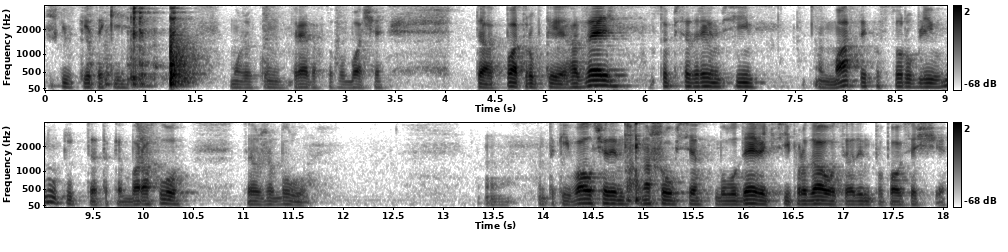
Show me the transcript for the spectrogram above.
Шківки такі. Може кому треба, хто побачить. Так, патрубки газель 150 гривень всі. Маси по 100 рублів. Ну, тут це таке барахло. Це вже було. О, Такий вал ще один знайшовся. Було 9, всі продав, оце один попався ще.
